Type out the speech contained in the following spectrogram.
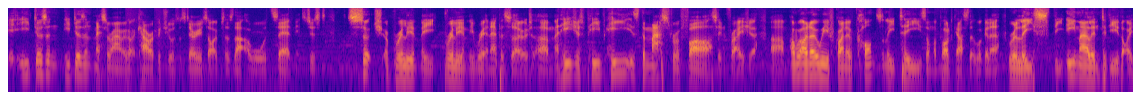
he doesn't he doesn't mess around with like caricatures or stereotypes as that award said. And it's just such a brilliantly brilliantly written episode. Um, and he just he he is the master of farce in frasier. Um, and i know we've kind of constantly teased on the podcast that we're going to release the email interview that I,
